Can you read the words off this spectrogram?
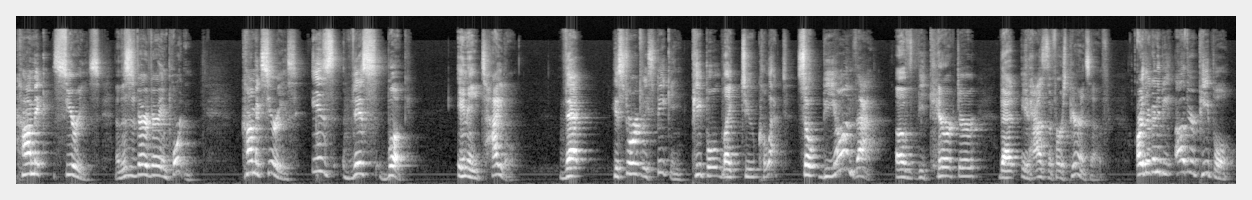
Comic series. Now, this is very, very important. Comic series is this book in a title that, historically speaking, people like to collect? So, beyond that, of the character that it has the first appearance of, are there going to be other people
